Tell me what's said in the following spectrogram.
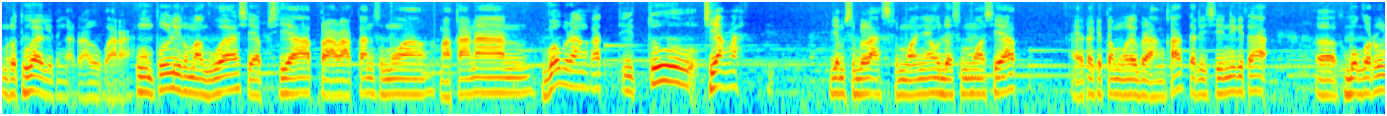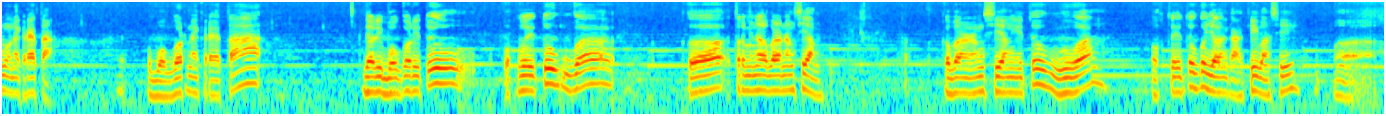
menurut gua gitu nggak terlalu parah. Ngumpul di rumah gua siap-siap peralatan semua makanan. Gua berangkat itu siang lah jam 11 semuanya udah semua siap. Akhirnya kita mulai berangkat. Dari sini kita uh, ke Bogor dulu naik kereta. Ke Bogor naik kereta. Dari Bogor itu waktu itu gua ke terminal Baranang Siang. Ke Baranang Siang itu gua waktu itu gua jalan kaki masih uh,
